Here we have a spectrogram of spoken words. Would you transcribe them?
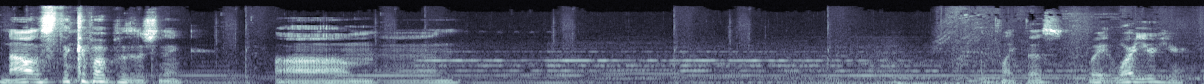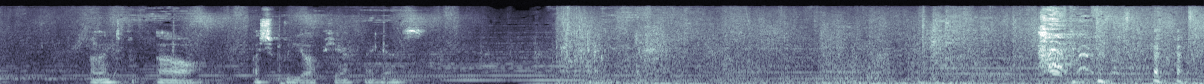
now let's think about positioning. Um, like this. Wait, why are you here? I meant to put, oh, I should put you up here, I guess.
